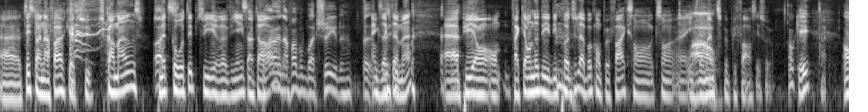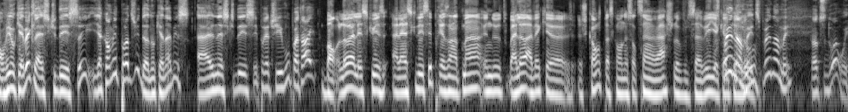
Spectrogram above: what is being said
Euh, tu sais, c'est une affaire que tu, tu commences, tu mets de côté, puis tu y reviens Ça plus tard. une affaire pour botcher. Là. Exactement. Euh, puis on, on, fait qu'on a des, des produits là-bas qu'on peut faire qui sont, qui sont euh, évidemment Wow. un petit peu plus forts, c'est sûr. OK. On revient au Québec, la SQDC. Il y a combien de produits de nos cannabis à une SQDC près de chez vous, peut-être? Bon, là, à la, SQ à la SQDC, présentement, une, deux, ben là, avec, euh, je- compte parce qu'on a sorti un H, là, vous le savez, il y a Tu peux les quelques nommer. jours. Tu peux les nommer. Quand tu dois, oui.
